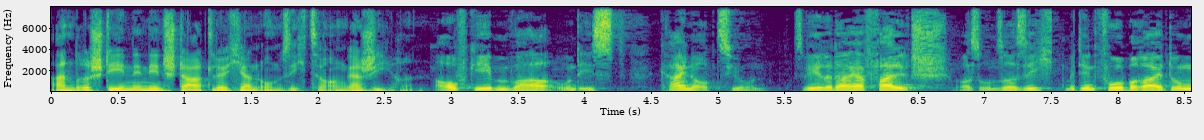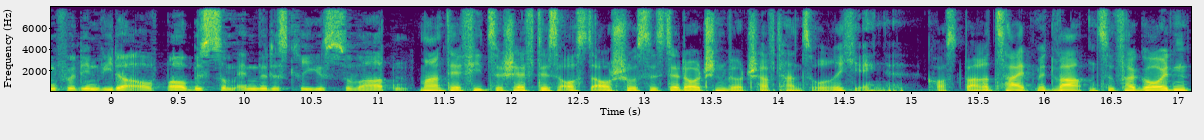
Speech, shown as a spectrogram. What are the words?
andere stehen in den Startlöchern, um sich zu engagieren. Aufgeben war und ist keine Option. Es wäre daher falsch, aus unserer Sicht, mit den Vorbereitungen für den Wiederaufbau bis zum Ende des Krieges zu warten. Mahnt der Vizechef des Ostausschusses der deutschen Wirtschaft Hans-Ulrich Engel. Kostbare Zeit mit Warten zu vergeuden,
